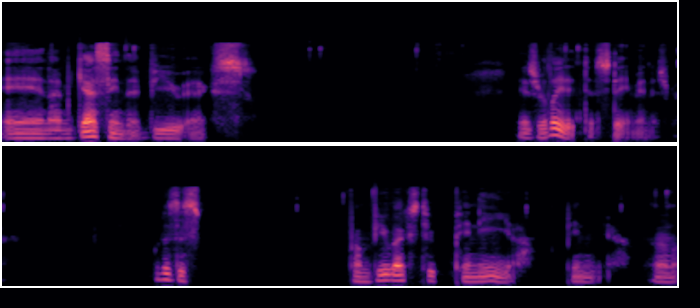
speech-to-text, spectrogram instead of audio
And I'm guessing that Vuex is related to state management. What is this? From Vuex to Pinia. Pinia. I don't know.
